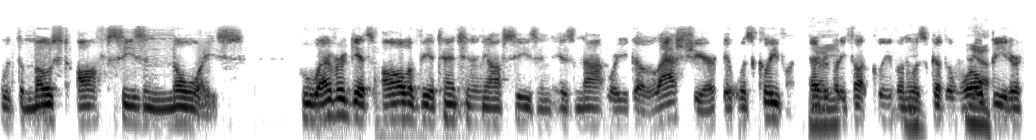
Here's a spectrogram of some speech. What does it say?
with the most off-season noise. Whoever gets all of the attention in the off-season is not where you go. Last year, it was Cleveland. Yeah, Everybody thought Cleveland was the world Yeah. beater.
